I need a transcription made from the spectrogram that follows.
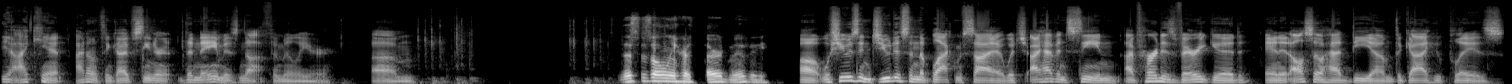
Yeah, I can't. I don't think I've seen her. The name is not familiar. Um, This is only her third movie. Oh, well, she was in Judas and the Black Messiah, which I haven't seen. I've heard is very good, and it also had the um the guy who plays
